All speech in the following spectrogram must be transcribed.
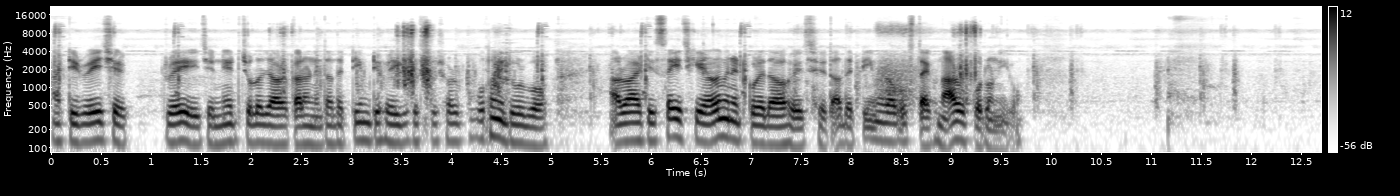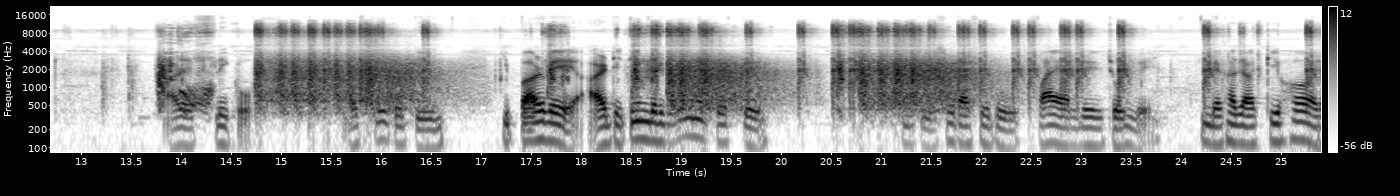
আরটি রয়েছে রয়েছে নেট চলে যাওয়ার কারণে তাদের টিমটি হয়ে গেছে সর্বপ্রথমই দুর্বল। আর আরটি সাইজকে এলিমিনেট করে দেওয়া হয়েছে। তাদের টিমের অবস্থা এখন আরও করণীয়। আরে ফ্লিকো ফ্লিকো টিম কি পারবে? আরটি টিমদেরকে এলিমিনেট করতে। কিন্তু শুধু ফায়ার দিয়ে চলবে। দেখা যাক কি হয়।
